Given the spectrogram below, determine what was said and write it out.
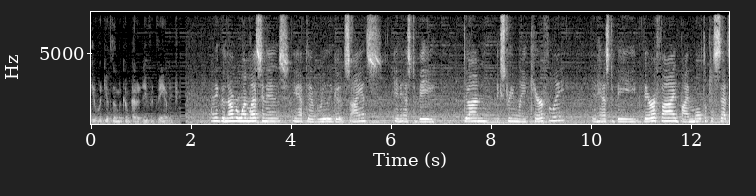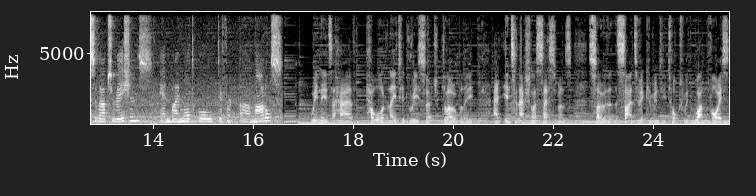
it would give them a competitive advantage. I think the number one lesson is you have to have really good science. It has to be done extremely carefully. It has to be verified by multiple sets of observations and by multiple different uh, models. We need to have coordinated research globally and international assessments so that the scientific community talks with one voice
